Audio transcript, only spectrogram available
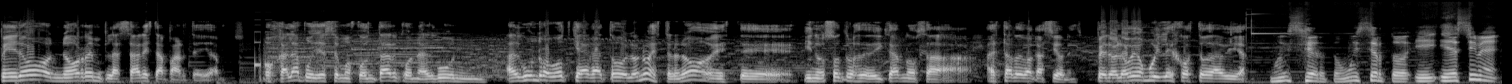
pero no reemplazar esta parte, digamos. Ojalá pudiésemos contar con algún, algún robot que haga todo lo nuestro, ¿no? Este, y nosotros dedicarnos a, estar de vacaciones. Pero lo veo muy lejos todavía. Muy cierto, muy cierto. Y, y decime,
